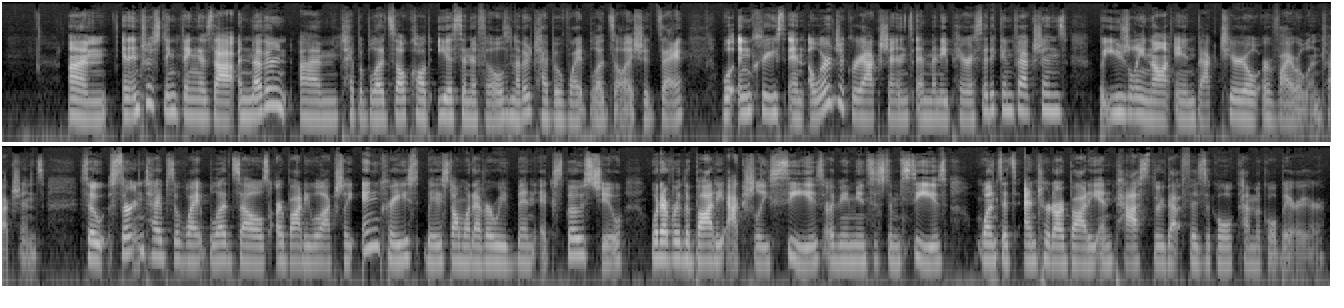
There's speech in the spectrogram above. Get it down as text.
Um, an interesting thing is that another um, type of blood cell called eosinophils, another type of white blood cell, I should say, will increase in allergic reactions and many parasitic infections, but usually not in bacterial or viral infections. So, certain types of white blood cells, our body will actually increase based on whatever we've been exposed to, whatever the body actually sees or the immune system sees once it's entered our body and passed through that physical chemical barrier.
